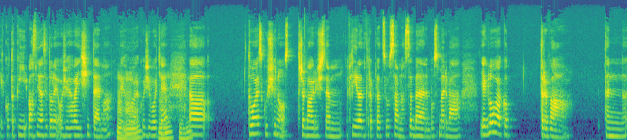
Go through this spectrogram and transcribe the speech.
jako takový vlastně asi to nejožehavější téma v jeho mm-hmm. jako životě. Mm-hmm. Uh, tvoje zkušenost, třeba když jsem freelancer, pracuji sám na sebe, nebo jsme dva, jak dlouho jako trvá ten,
